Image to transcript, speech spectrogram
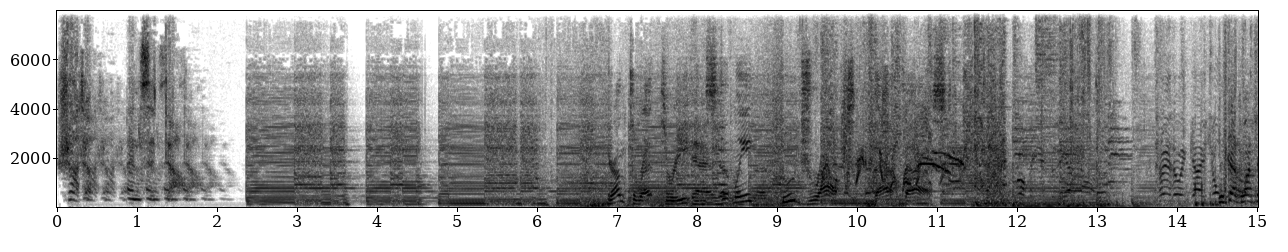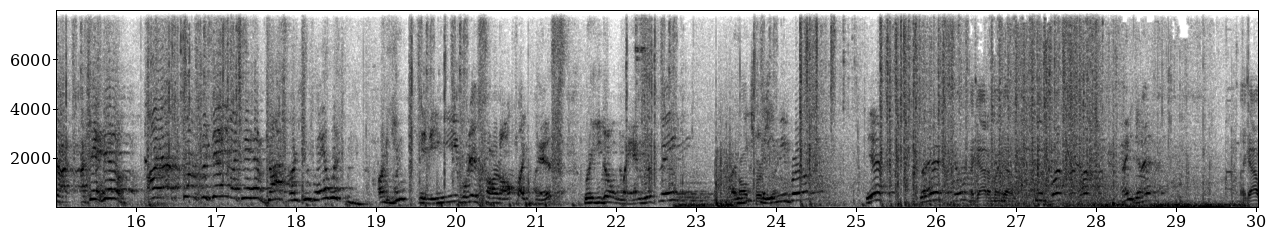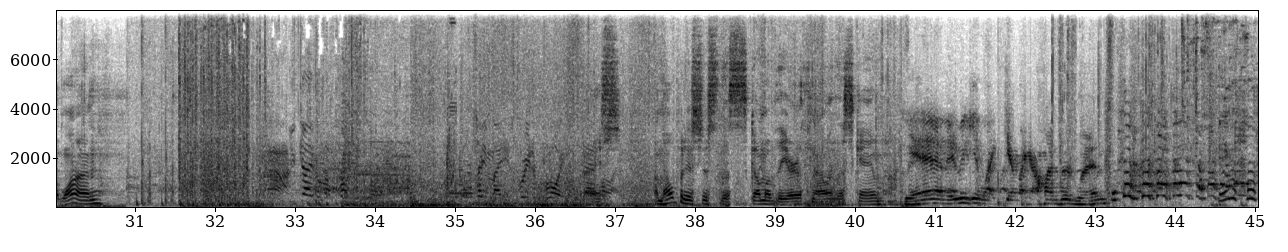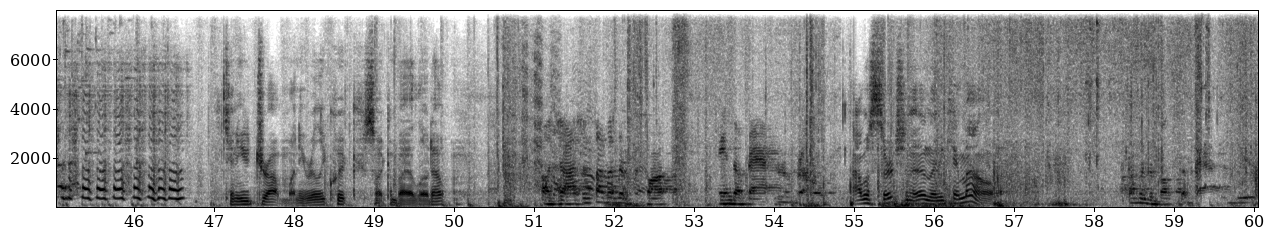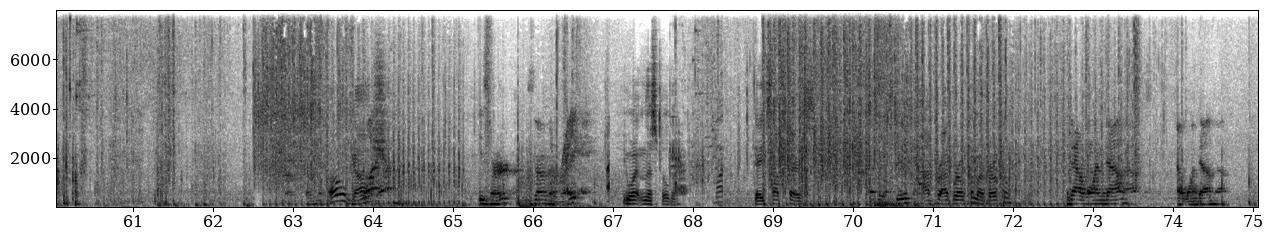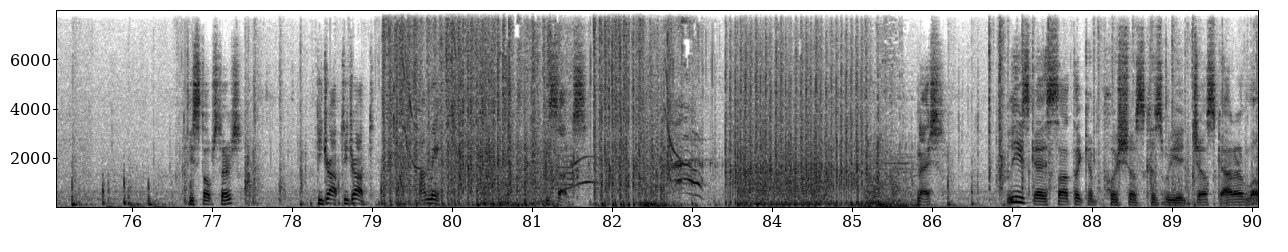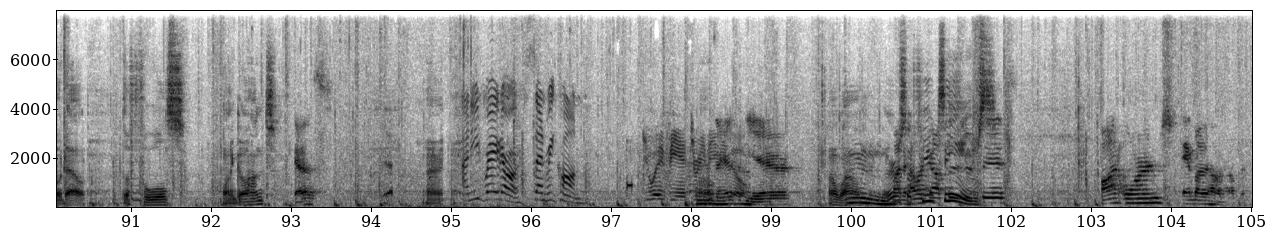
Shut up and sit down. You're on threat three instantly? Who dropped that fast? This guy's one shot. I can't hit him. I have first the game. I can't hit him. Josh, why'd you land with me? Are you kidding me? We're gonna start off like this, where you don't land with me? Are you kidding me. me, bro? Yeah. Go ahead. Go I got him, I got him. Dude, what? What? How you doing? I got one. You gave him a proper score. Your teammate is redeployed. Stand Nice. by. I'm hoping it's just the scum of the earth now in this game. Yeah, maybe we can like get like a hundred wins. Can you drop money really quick so I can buy a loadout? Oh, Josh, there's 500 bucks in the bathroom, bro. I was searching it and then he came out. 500 bucks in the bathroom, dude. Oh gosh. What? He's hurt. He's on the right. He went in this building. Yeah, he's upstairs. Dude. I, I broke him, I broke him. We got one down. Got one down. He's still upstairs. He dropped, he dropped. On me. He sucks. Nice. These guys thought they could push us because we had just got our loadout. The fools. Wanna go hunt? Yes. Yeah. Alright. I need radar. Send recon. UAV entering the There's in AO. the air. Oh wow. Hmm, There's a few teams. On orange and by the helicopter.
